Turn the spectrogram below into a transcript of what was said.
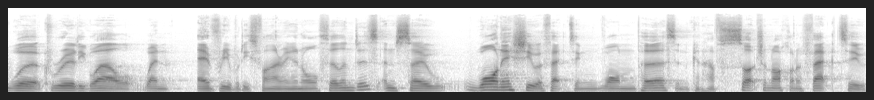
work really well when everybody's firing on all cylinders. And so one issue affecting one person can have such a knock on effect to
